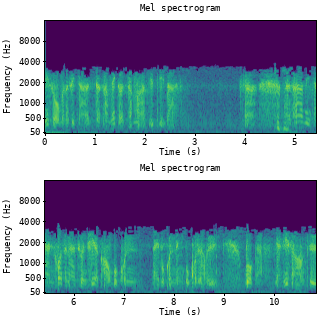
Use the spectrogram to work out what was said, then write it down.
นิโสมนสิการจะทำให้เกิดสัมมาทิฏฐิได้แต่ถ้ามีการโฆษณาชวนเชื่อของบุคคลใดบุคคลหนึ่งบุคคลเหล่าอื่น บวกกับอย่างที่สองคือ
